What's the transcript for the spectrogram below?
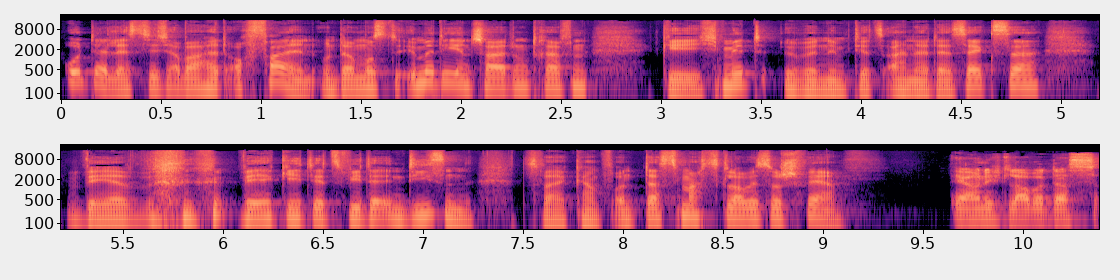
Und er lässt sich aber halt auch fallen. Und da musst du immer die Entscheidung treffen, gehe ich mit, übernimmt jetzt einer der Sechser, wer, wer geht jetzt wieder in diesen Zweikampf? Und das macht es, glaube ich, so schwer. Ja, und ich glaube, dass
